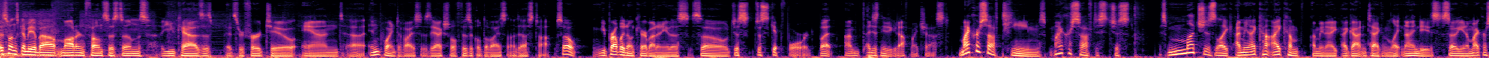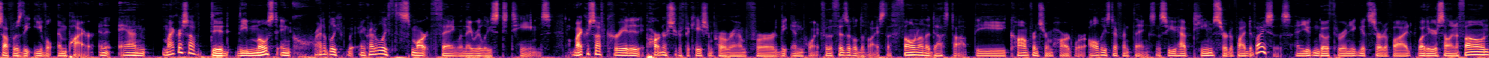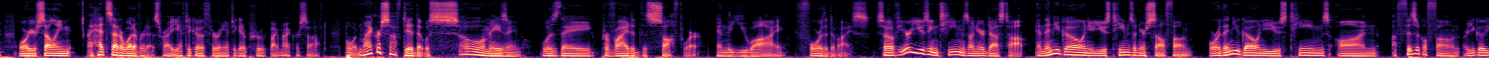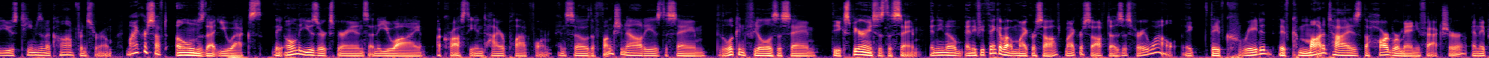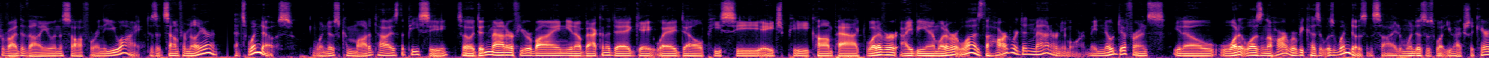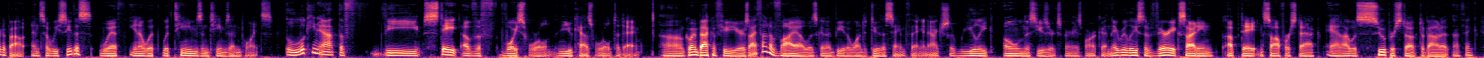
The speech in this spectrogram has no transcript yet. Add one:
This one's going to be about modern phone systems, UCaaS as it's referred to, and uh, endpoint devices, the actual physical device on the desktop. So you probably don't care about any of this, so just just skip forward. But I'm, I just need to get off my chest. Microsoft Teams, Microsoft is just as much as like I mean I come I come I mean I, I got in tech in the late 90s so you know Microsoft was the evil empire and it, and Microsoft did the most incredibly incredibly smart thing when they released Teams. Microsoft created a partner certification program for the endpoint, for the physical device, the phone on the desktop, the conference room hardware, all these different things. And so you have Teams certified devices and you can go through and you can get certified whether you're selling a phone or you're selling a headset or whatever it is, right? You have to go through and you have to get approved by Microsoft. But what Microsoft did that was so amazing was they provided the software and the UI for the device. So if you're using Teams on your desktop and then you go and you use Teams on your cell phone, or then you go and you use Teams on a physical phone, or you go use Teams in a conference room, Microsoft owns that UX. They own the user experience and the UI across the entire platform. And so the functionality is the same, the look and feel is the same, the experience is the same. And you know, and if you think about Microsoft, Microsoft does this very well. They, they've created, they've commoditized the hardware manufacturer, and they provide the value in the software and the UI. Does it sound familiar? That's Windows. Windows commoditized the PC. So it didn't matter if you were buying, you know, back in the day, Gateway, Dell, PC, HP, Compaq, whatever, IBM, whatever it was, the hardware didn't matter anymore. It made no difference, you know, what it was in the hardware because it was Windows inside and Windows is what you actually cared about. And so we see this with, you know, with, with Teams and Teams endpoints. Looking at the the state of the voice world and UCaaS world today. Uh, going back a few years, I thought Avaya was going to be the one to do the same thing and actually really own this user experience market. And they released a very exciting update and software stack, and I was super stoked about it. I think,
